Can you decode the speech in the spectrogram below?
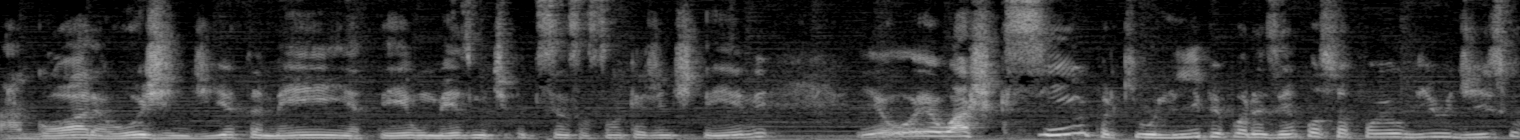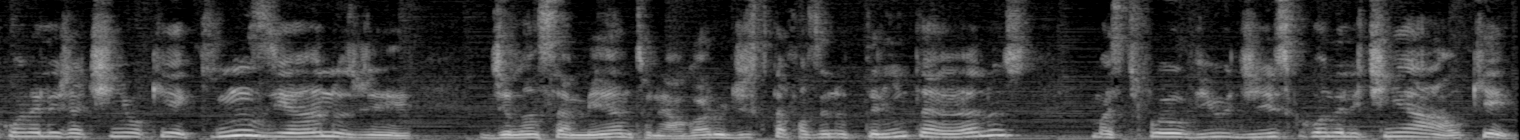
agora, hoje em dia, também ia ter o mesmo tipo de sensação que a gente teve. Eu, eu acho que sim, porque o Lip, por exemplo, só foi ouvir o disco quando ele já tinha o quê? 15 anos de, de lançamento, né? Agora o disco tá fazendo 30 anos, mas tu foi ouvir o disco quando ele tinha o quê?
